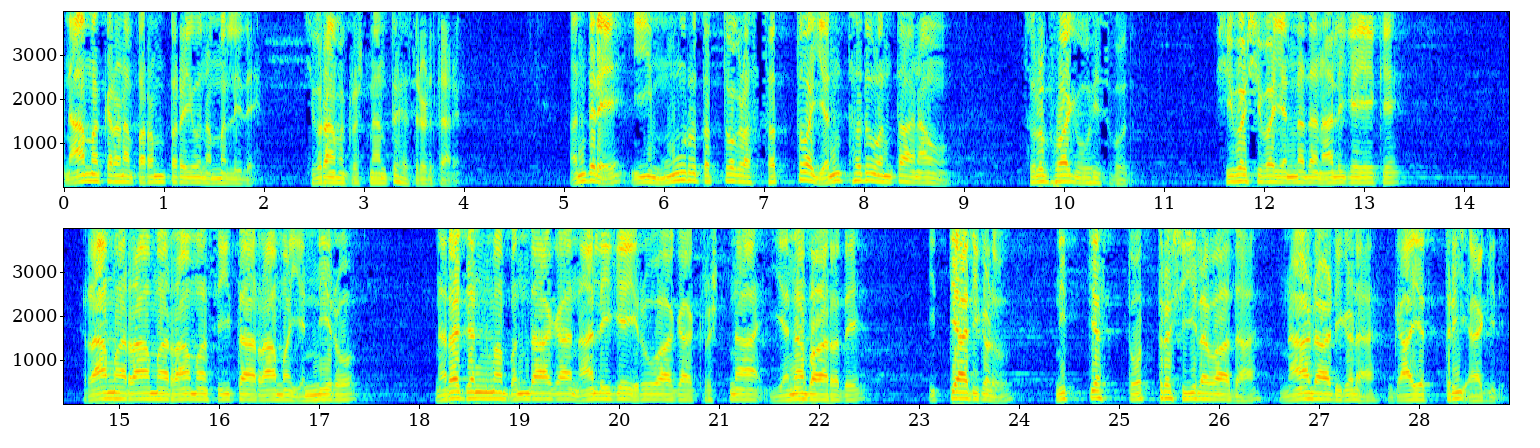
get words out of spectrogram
ನಾಮಕರಣ ಪರಂಪರೆಯೂ ನಮ್ಮಲ್ಲಿದೆ. ಶಿವರಾಮಕೃಷ್ಣ ಅಂತೂ ಹೆಸರಿಡುತ್ತಾರೆ ಅಂದರೆ ಈ ಮೂರು ತತ್ವಗಳ ಸತ್ವ ಎಂಥದು ಅಂತ ನಾವು ಸುಲಭವಾಗಿ ಊಹಿಸಬಹುದು. ಶಿವ ಶಿವ ಎನ್ನದ ನಾಲಿಗೆ ಏಕೆ? ರಾಮ ರಾಮ ರಾಮ ಸೀತಾ ರಾಮ ಎನ್ನಿರೋ? ನರಜನ್ಮ ಬಂದಾಗ ನಾಲಿಗೆ ಇರುವಾಗ ಕೃಷ್ಣ ಎನಬಾರದೆ? ಇತ್ಯಾದಿಗಳು ನಿತ್ಯ ಸ್ತೋತ್ರಶೀಲವಾದ ನಾಡಾಡಿಗಳ ಗಾಯತ್ರಿ ಆಗಿದೆ.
